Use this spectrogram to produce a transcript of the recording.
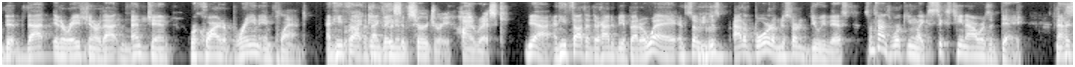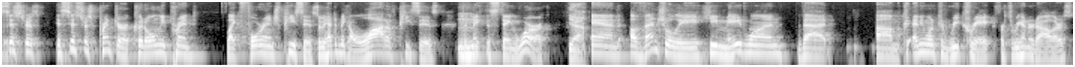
that, that iteration or that invention required a brain implant. And he thought Right. that that invasive surgery, high risk. yeah, and he thought that there had to be a better way, and so he Mhm. just out of boredom just started doing this. Sometimes working like 16 hours a day. Now his sister's his sister's printer could only print like four inch pieces, so he had to make a lot of pieces to Mhm. make this thing work. Yeah. And eventually, he made one that um, anyone could recreate for three hundred dollars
